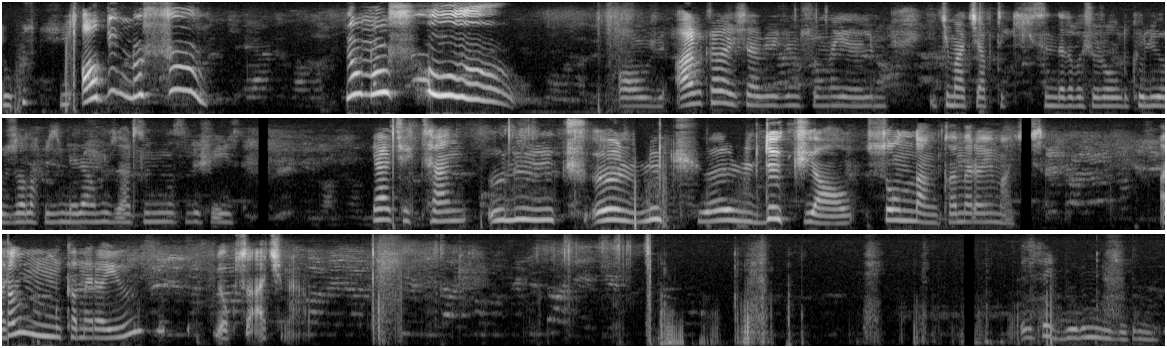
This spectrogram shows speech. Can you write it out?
9 kişi. Abi nasıl? Ya nasıl? Abi arkadaşlar videonun sonuna gelelim. İki maç yaptık. İkisinde de başarılı olduk. Ölüyoruz. Allah bizim belamızı versin. Nasıl düşeyiz? Gerçekten ölük, öldük, öldük ya. Sondan kamerayı mı açsam? Açalım mı kamerayı yoksa açmayalım? Şey görünmeyecek mi?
